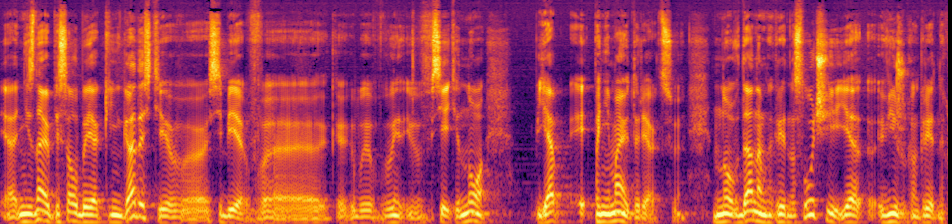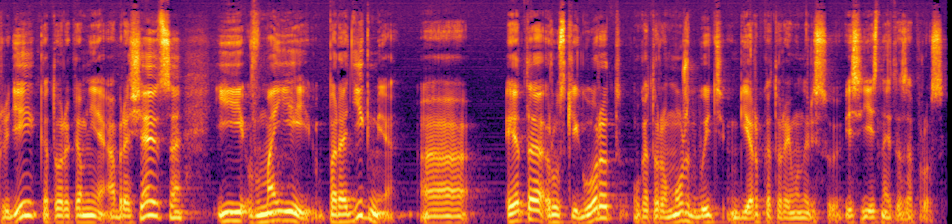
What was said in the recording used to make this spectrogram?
Э, Не знаю, писал бы я какие-нибудь гадости в себе в, э, как бы в, в сети, но я э, понимаю эту реакцию. Но в данном конкретном случае я вижу конкретных людей, которые ко мне обращаются, и в моей парадигме э, это русский город, у которого может быть герб, который я ему нарисую, если есть на это запрос.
